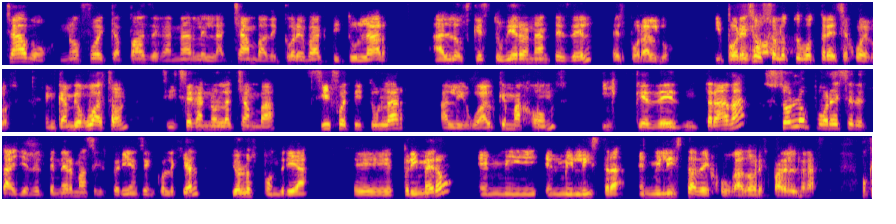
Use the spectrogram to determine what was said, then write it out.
chavo no fue capaz de ganarle la chamba de coreback titular a los que estuvieron antes de él, es por algo. Y por eso solo tuvo 13 juegos. En cambio, Watson, si se ganó la chamba, sí fue titular, al igual que Mahomes, y que de entrada, solo por ese detalle de tener más experiencia en colegial, yo los pondría eh, primero en mi, en mi lista, en mi lista de jugadores para el draft. Ok,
